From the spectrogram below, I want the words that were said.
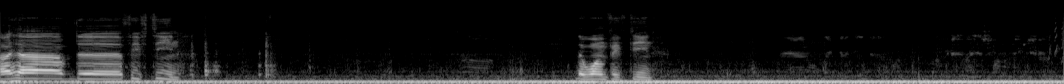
I have the 15. The 115. Yeah, I don't think I need that one. Okay, I just want to make sure it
